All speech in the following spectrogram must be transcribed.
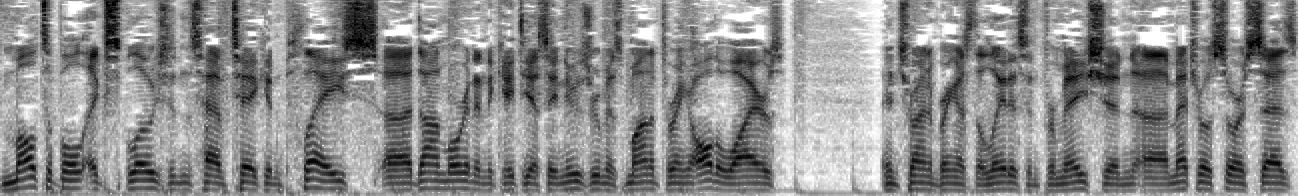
multiple explosions have taken place. Uh, Don Morgan in the KTSA newsroom is monitoring all the wires and trying to bring us the latest information. Uh, Metro source says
